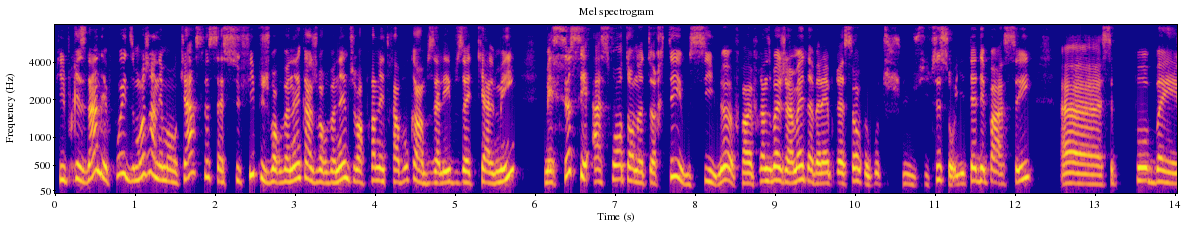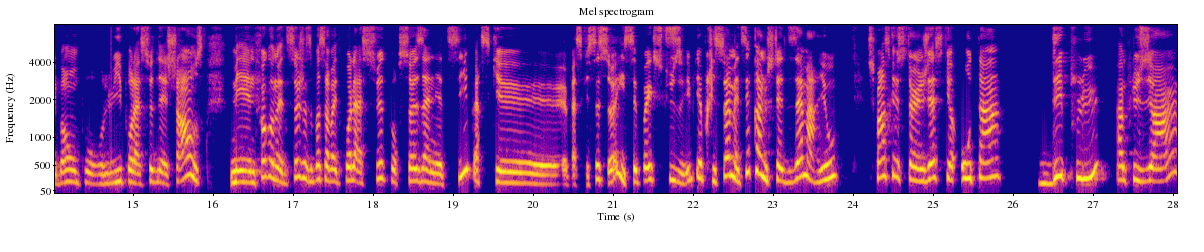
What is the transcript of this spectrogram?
Puis le président, des fois, il dit Moi, j'en ai mon casque, ça suffit, puis je vais revenir quand je vais revenir, puis je vais reprendre les travaux quand vous allez vous être calmé. Mais ça, c'est asseoir ton autorité aussi. Là, François Benjamin, tu avais l'impression que, c'est ça, il était dépassé. Euh, c'est pas bien bon pour lui pour la suite des choses. Mais une fois qu'on a dit ça, je ne sais pas ça va être quoi la suite pour ce Zanetti parce que parce que c'est ça, il s'est pas excusé puis il a pris ça. Mais tu sais, comme je te disais, Mario, je pense que c'est un geste qui a autant déplu à plusieurs,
